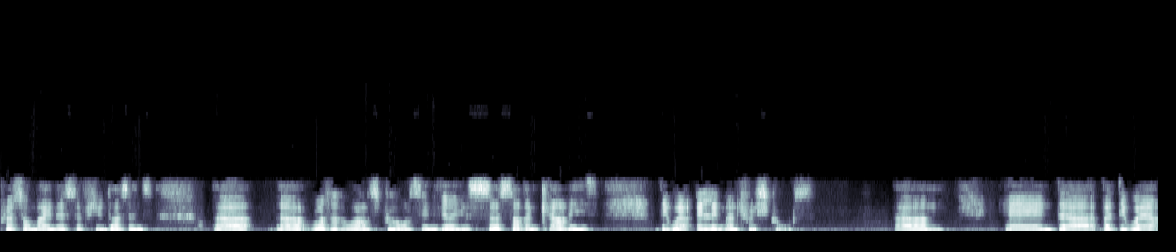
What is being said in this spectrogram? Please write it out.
plus or minus a few dozens, uh, uh, Rosenwald schools in various uh, southern counties. They were elementary schools. Um, and uh, but they were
